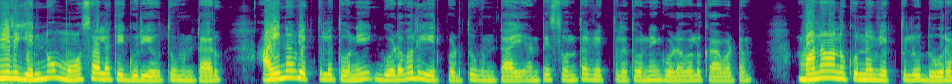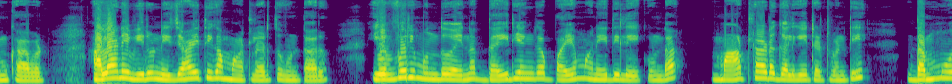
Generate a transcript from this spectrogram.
వీరు ఎన్నో మోసాలకి గురి అవుతూ ఉంటారు. అయిన వ్యక్తులతోనే గొడవలు ఏర్పడుతూ ఉంటాయి. అంటే సొంత వ్యక్తులతోనే గొడవలు కావటం మన అనుకున్న వ్యక్తులు దూరం కావటం. అలానే వీరు నిజాయితీగా మాట్లాడుతూ ఉంటారు. ఎవరి ముందు అయినా ధైర్యంగా భయం అనేది లేకుండా మాట్లాడగలిగేటటువంటి దమ్ము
